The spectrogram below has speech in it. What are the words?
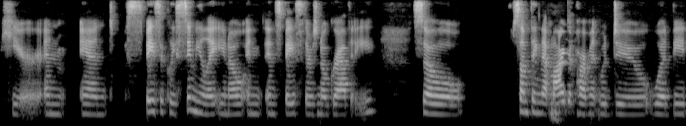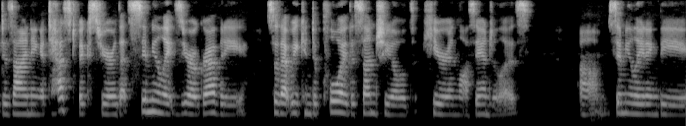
here and and basically simulate you know in, in space there's no gravity. So something that hmm. my department would do would be designing a test fixture that simulates zero gravity so that we can deploy the sun shield here in los angeles um, simulating the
